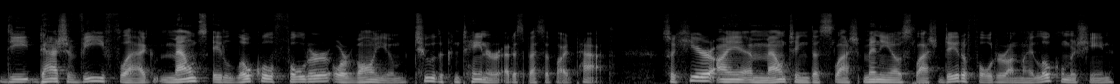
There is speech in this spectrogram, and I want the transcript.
The dash "-v flag mounts a local folder or volume to the container at a specified path. So here I am mounting the slash minio slash data folder on my local machine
